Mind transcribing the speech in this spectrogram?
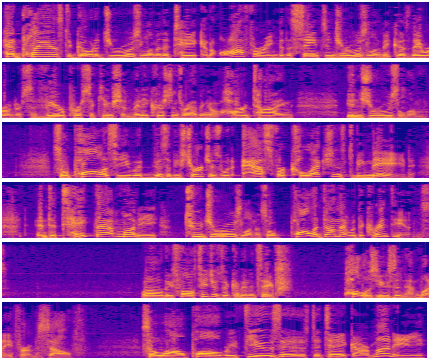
had plans to go to Jerusalem and to take an offering to the saints in Jerusalem because they were under severe persecution. Many Christians were having a hard time in Jerusalem. So Paul, as he would visit these churches, would ask for collections to be made and to take that money to Jerusalem. And so Paul had done that with the Corinthians. Well, these false teachers would come in and say, Paul is using that money for himself. So while Paul refuses to take our money,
